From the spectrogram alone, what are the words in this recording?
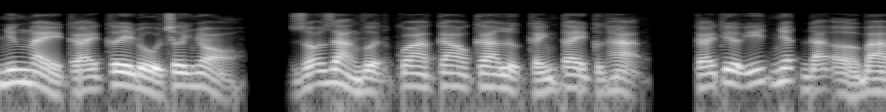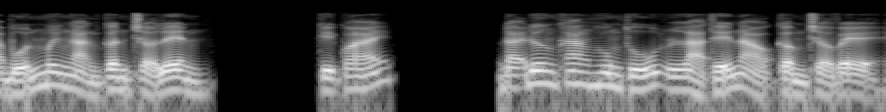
Nhưng này cái cây đồ chơi nhỏ, rõ ràng vượt qua cao ca lực cánh tay cực hạn, cái kia ít nhất đã ở ba bốn mươi ngàn cân trở lên. Kỳ quái đại đương khang hung thú là thế nào cầm trở về?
